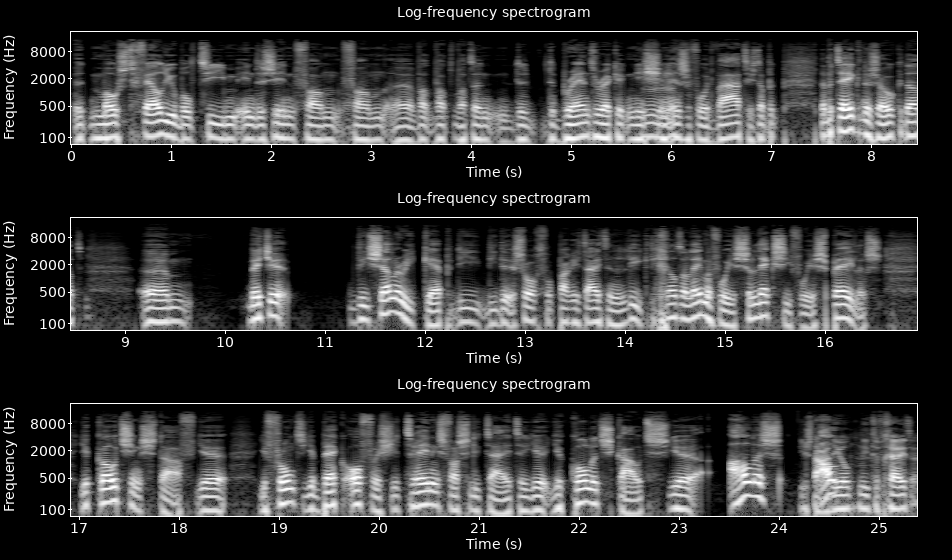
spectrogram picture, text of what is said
het most valuable team in de zin van, van eh, wat, wat, wat een, de, de brand recognition Mhm. enzovoort waard is. Dat, bet- dat betekent dus ook dat, ehm, weet je, die salary cap die, die de, zorgt voor pariteit in de league, die geldt alleen maar voor je selectie, voor je spelers, je coachingstaf, je, je front, je back office, je trainingsfaciliteiten, je, je college scouts, je alles. Je stadion, niet te vergeten.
